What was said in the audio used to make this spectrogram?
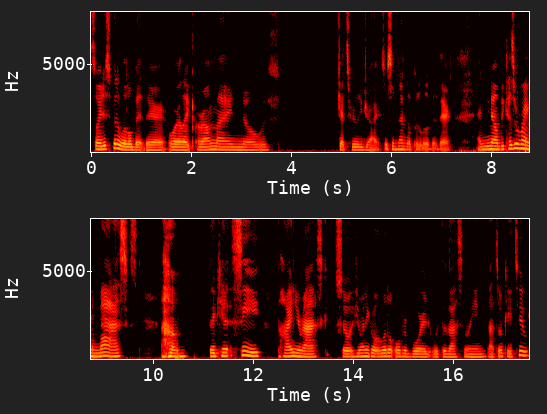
So I just put a little bit there or like around my nose gets really dry. So sometimes I'll put a little bit there. And you know, because we're wearing masks, um, they can't see behind your mask. So if you want to go a little overboard with the Vaseline, that's okay too,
